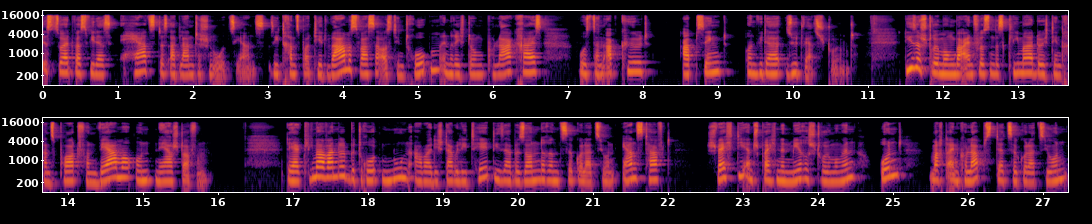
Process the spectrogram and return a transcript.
ist so etwas wie das Herz des Atlantischen Ozeans. Sie transportiert warmes Wasser aus den Tropen in Richtung Polarkreis, wo es dann abkühlt, absinkt und wieder südwärts strömt. Diese Strömungen beeinflussen das Klima durch den Transport von Wärme und Nährstoffen. Der Klimawandel bedroht nun aber die Stabilität dieser besonderen Zirkulation ernsthaft, schwächt die entsprechenden Meeresströmungen und macht einen Kollaps der Zirkulation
